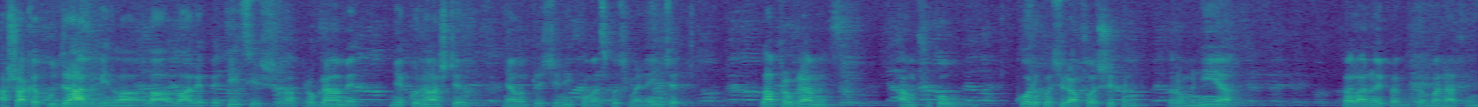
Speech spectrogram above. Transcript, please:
Așa că cu drag vin la, la, la repetiții și la programe, ne cunoaștem, ne-am împrecinit, cum am spus și mai înainte. La program am făcut, corul Consiliului am fost și în România, pe la noi, pe, pe Banat, în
